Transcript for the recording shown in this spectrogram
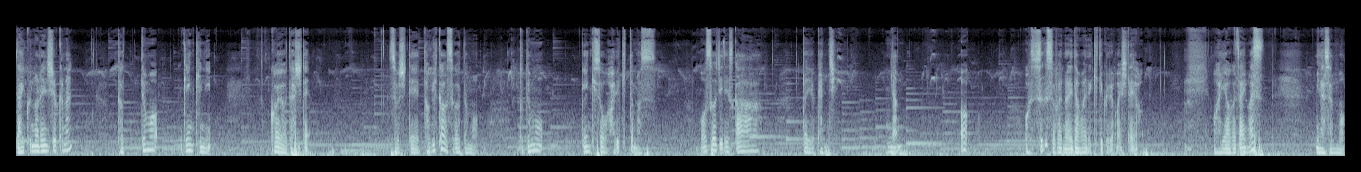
大工の練習かな？とっても元気に声を出してそして飛び交う姿もとても元気そう張り切ってます。大掃除ですか？という感じ。なん？おおすぐそばの枝まで来てくれましたよ。おはようございます。皆さんも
